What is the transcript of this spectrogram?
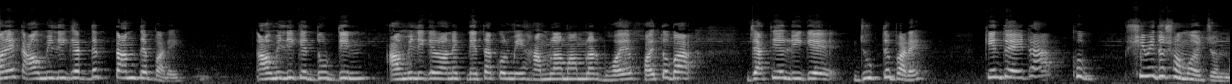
অনেক আওয়ামী লীগেরদের টানতে পারে। আওয়ামী লীগের দুর্দিন, আওয়ামী লীগের অনেক নেতাকর্মী হামলা মামলার ভয়ে হয়তো বা জাতীয় লীগে ঢুকতে পারে। কিন্তু এটা খুব সীমিত সময়ের জন্য।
